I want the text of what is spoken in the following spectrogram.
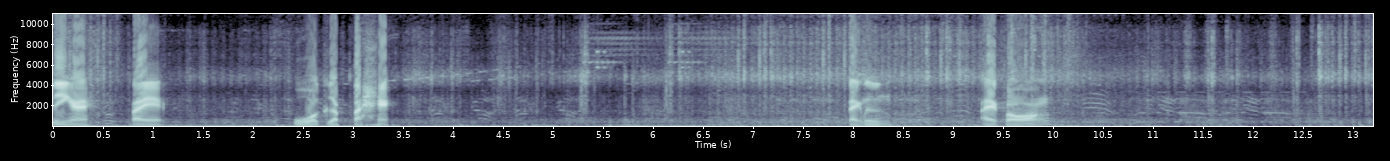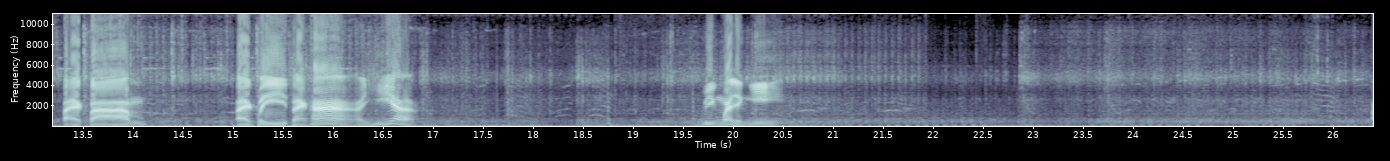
นี่ไง แตกกลัวเกือบแตก แตกหนึ่งแตกสองแตกสาม แตกสี่แตกห้าไอ้เหี้ย วิ่งมาอย่างงี้ ไป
